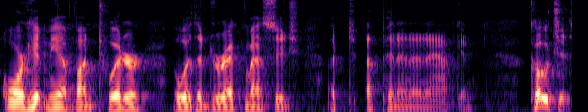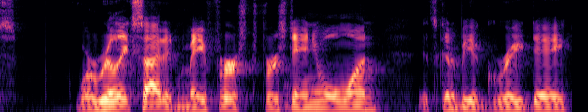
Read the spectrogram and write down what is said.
or hit me up on Twitter with a direct message, a, a pen and a napkin. Coaches, we're really excited. May 1st, first annual one. It's going to be a great day.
